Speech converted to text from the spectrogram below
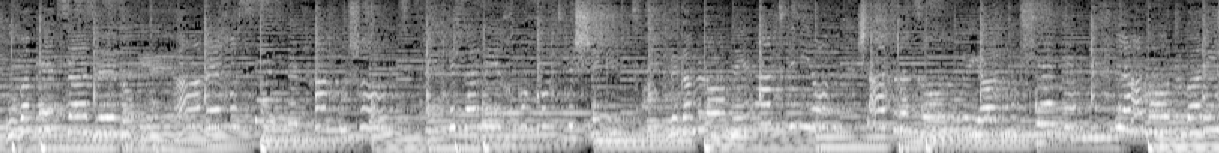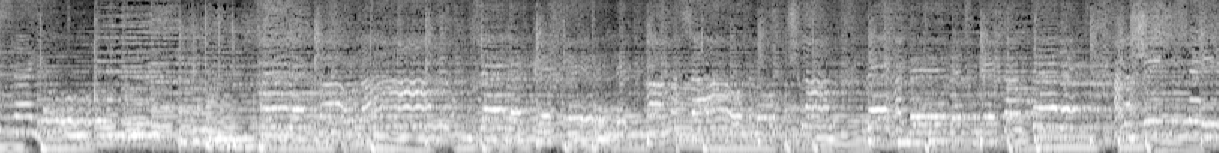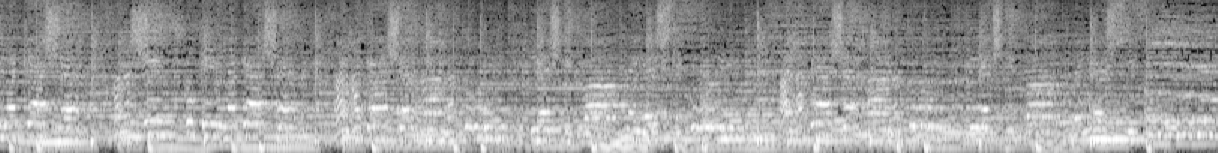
ובפצע זה נוגע וחושף את החולשות, וצריך כוחות ושקט, וגם לא דמיון, שעת רצון ויד מושטת, לעמוד בניסיון. חלק בעולם, חלק כחלק, המסע עוד לא מושלם, והדרך מטלטלת. אנשים צמאים לקשר, אנשים זקוקים לגשר, על הגשר הנטוי יש תקווה ויש סיכוי. על הגשר הנטוי יש תקווה ויש סיכוי.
